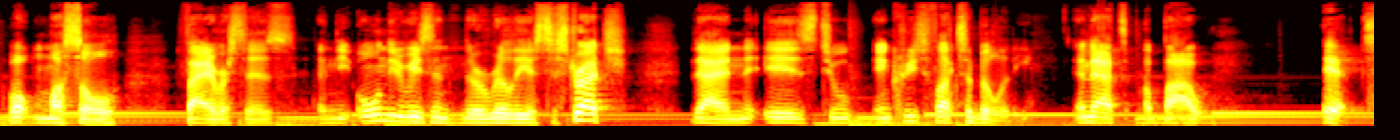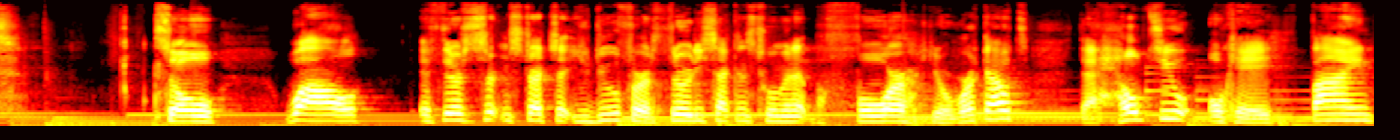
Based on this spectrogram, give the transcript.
about muscle viruses. And the only reason there really is to stretch then is to increase flexibility. And that's about it. So while if there's a certain stretch that you do for 30 seconds to a minute before your workout that helps you, okay, fine.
